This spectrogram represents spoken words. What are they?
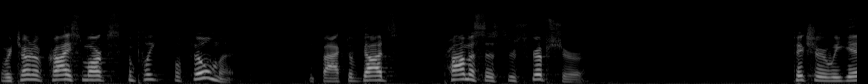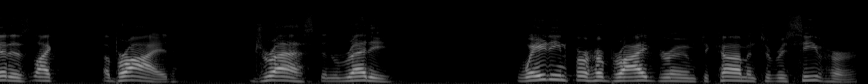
The return of Christ marks complete fulfillment, in fact, of God's promises through Scripture. Picture we get is like a bride dressed and ready, waiting for her bridegroom to come and to receive her.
